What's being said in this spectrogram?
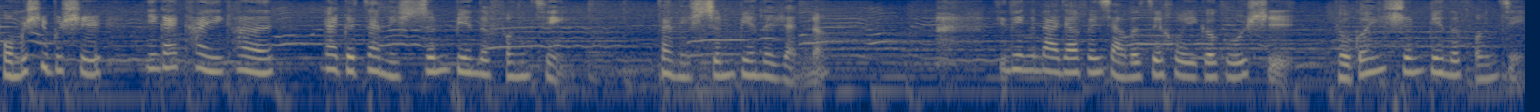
我们是不是应该看一看那个在你身边的风景，在你身边的人呢？今天跟大家分享的最后一个故事，有关于身边的风景。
